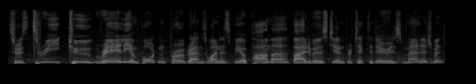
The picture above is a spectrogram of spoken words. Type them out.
through three, two really important programs. One is BIOPAMA, Biodiversity and Protected Areas Management,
